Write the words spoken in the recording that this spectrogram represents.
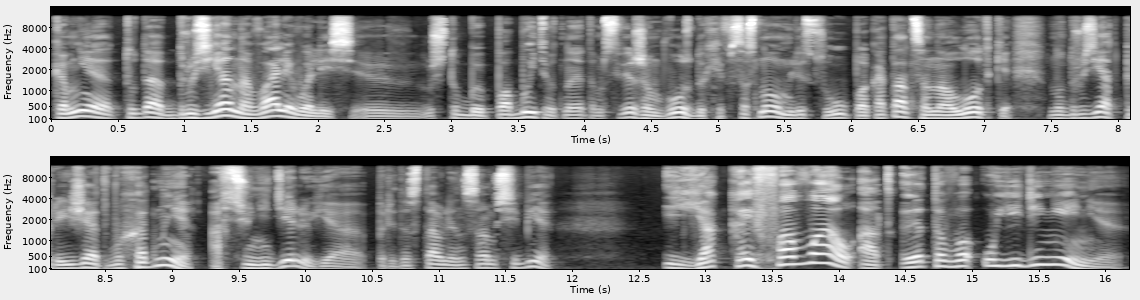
Ко мне туда друзья наваливались, э, чтобы побыть вот на этом свежем воздухе, в сосновом лесу, покататься на лодке. Но друзья приезжают в выходные, а всю неделю я предоставлен сам себе. И я кайфовал от этого уединения.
